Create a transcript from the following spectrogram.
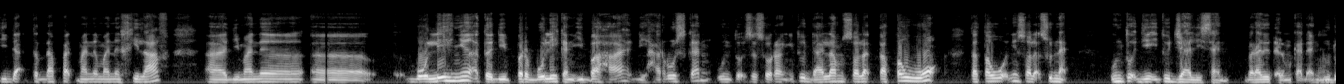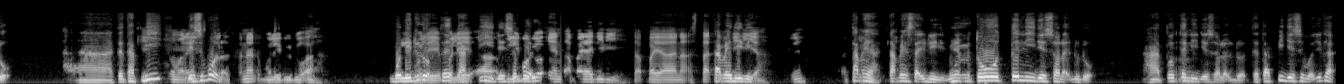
tidak terdapat mana-mana khilaf uh, di mana uh, bolehnya atau diperbolehkan ibahah diharuskan untuk seseorang itu dalam solat tatawuk tatawuk ni solat sunat untuk dia itu jalisan berada dalam keadaan hmm. duduk ha, tetapi okay, so, dia sebut solat sunat boleh duduk ah boleh duduk boleh, tetapi boleh, dia uh, sebut duduk yang tak payah diri tak payah nak start tak payah diri lah. Tak payah tak payah start diri totally dia solat duduk ha totally hmm. dia solat duduk tetapi dia sebut juga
